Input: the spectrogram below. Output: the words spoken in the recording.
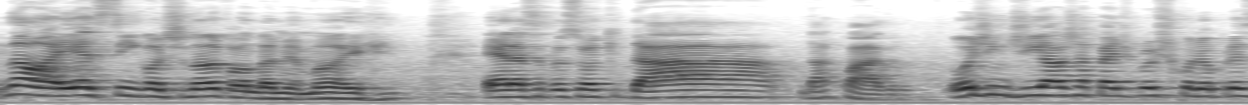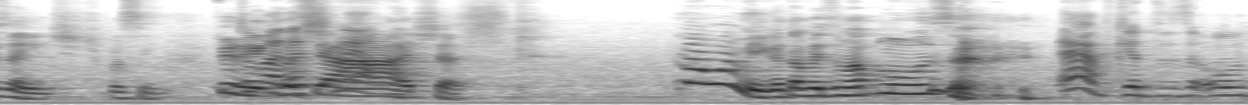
Não, aí assim, continuando falando da minha mãe, era essa pessoa que dá, dá quadro. Hoje em dia ela já pede pra eu escolher o presente. Tipo assim, filho, o que, que você acha? Não, amiga, talvez uma blusa. É, porque... ou-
